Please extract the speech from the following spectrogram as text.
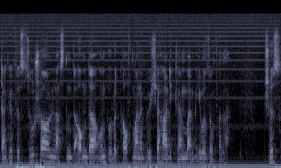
Danke fürs Zuschauen, lasst einen Daumen da und oder kauft meine Bücher Hardy Klemm beim Eboson Verlag. Tschüss.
